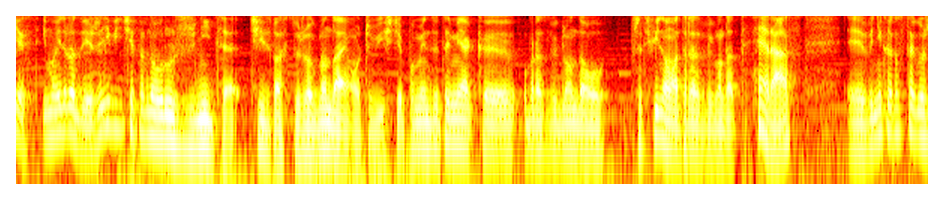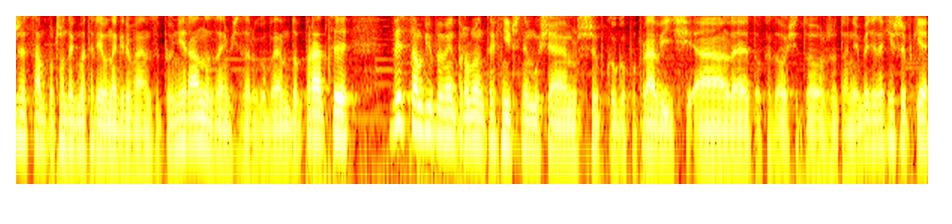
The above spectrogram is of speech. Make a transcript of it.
jest. I moi drodzy, jeżeli widzicie pewną różnicę, ci z Was, którzy oglądają oczywiście, pomiędzy tym jak e, obraz wyglądał przed chwilą, a teraz wygląda teraz, e, wynika to z tego, że sam początek materiału nagrywałem zupełnie rano, zanim się zalogowałem do pracy. Wystąpił pewien problem techniczny, musiałem szybko go poprawić, ale to okazało się to, że to nie będzie takie szybkie.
